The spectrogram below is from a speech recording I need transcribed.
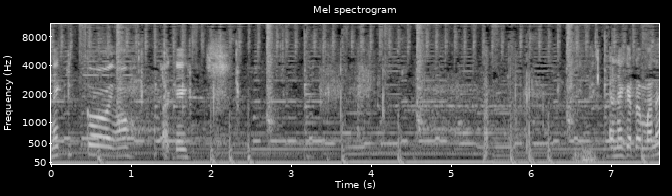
নে কি কয় অঁ তাকেই। এনেকৈ তাৰমানে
